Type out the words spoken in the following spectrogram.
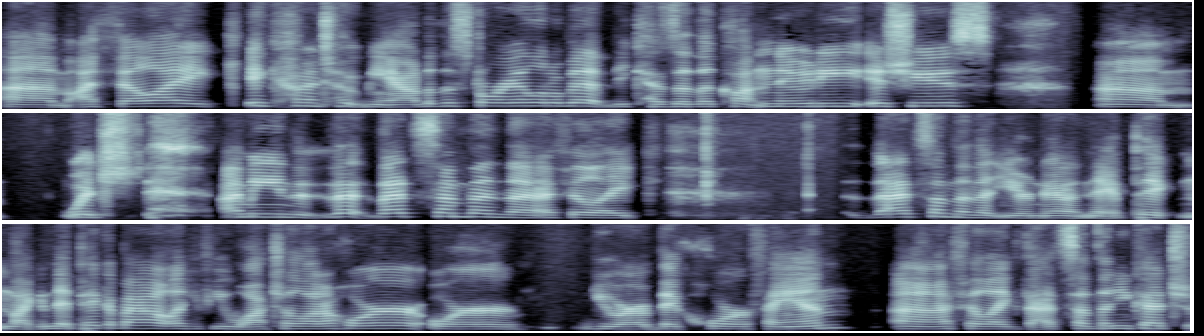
Um, I feel like it kind of took me out of the story a little bit because of the continuity issues. Um, which I mean that that's something that I feel like that's something that you're gonna nitpick like nitpick about. Like if you watch a lot of horror or you are a big horror fan, uh, I feel like that's something you catch.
